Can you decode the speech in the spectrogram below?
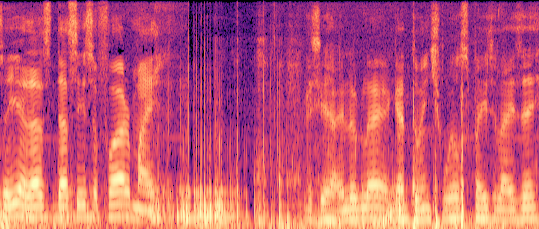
so yeah that's that's it so far. My you see how it look like. I got two inch wheel space like I say.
